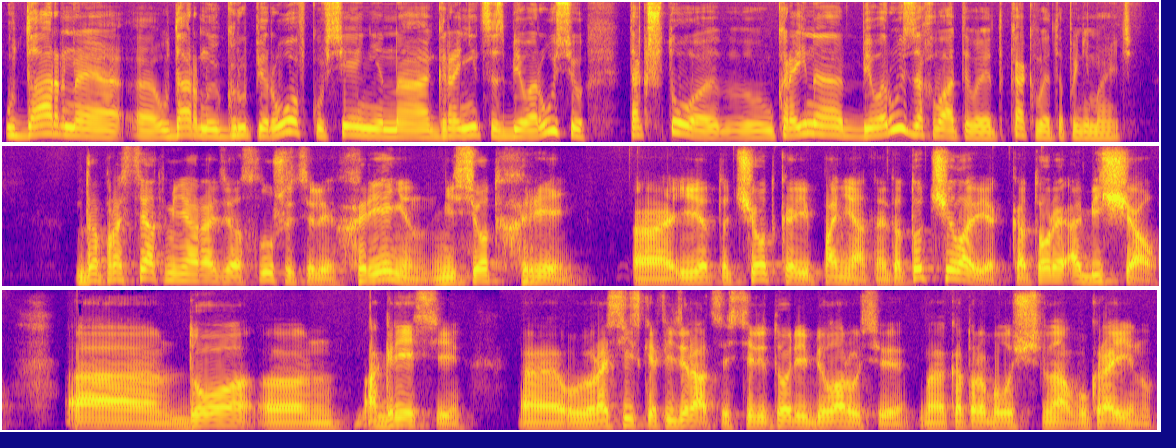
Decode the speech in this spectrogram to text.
ударная, э, ударную группировку, все они на границе с Беларусью. Так что, Украина Беларусь захватывает? Как вы это понимаете? Да простят меня радиослушатели, Хренин несет хрень. Э, и это четко и понятно. Это тот человек, который обещал Э, до э, агрессии э, Российской Федерации с территории Белоруссии, которая была осуществлена в Украину,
